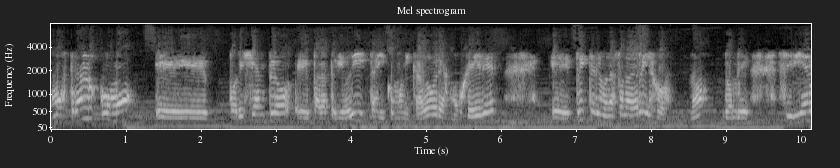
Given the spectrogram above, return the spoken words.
mostrando cómo, eh, por ejemplo, eh, para periodistas y comunicadoras, mujeres, eh, Twitter es una zona de riesgo, ¿no? Donde, si bien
